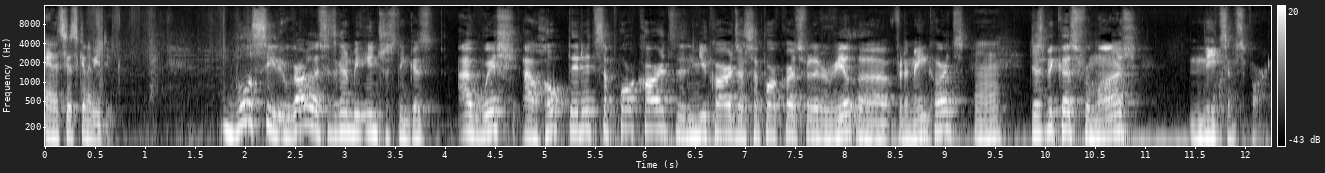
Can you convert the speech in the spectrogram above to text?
And it's just going to be Duke. We'll see. Regardless, it's going to be interesting because I wish, I hope that it's support cards. The new cards are support cards for the reveal, uh, for the main cards. Just because Fromage needs some support.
